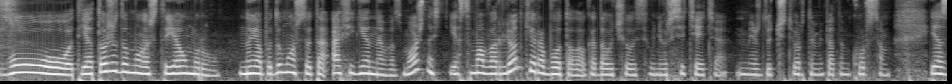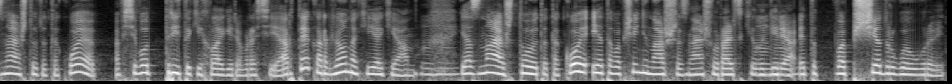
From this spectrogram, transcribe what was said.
Вот, я тоже думала, что я умру. Но я подумала, что это офигенная возможность. Я сама в Орленке работала, когда училась в университете между четвертым и пятым курсом. Я знаю, что это такое. А всего три таких лагеря в России. Артек, Орленок и Океан. Мгм. Я знаю, что это такое, и это вообще не наши, знаешь, уральские Мгм. лагеря. Это вообще другой уровень.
